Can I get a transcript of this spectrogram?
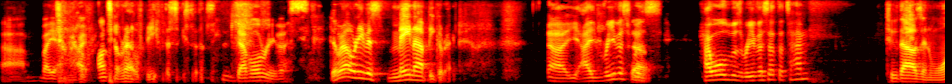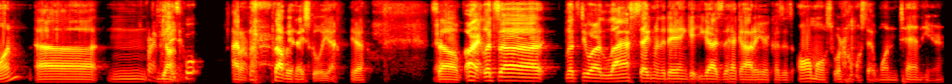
Um, but yeah, Darrelle, right, on, Darrelle Revis, he says. Devil Revis. Darrelle Revis may not be correct. Uh, yeah, I, Revis so, was. How old was Revis at the time? 2001. Uh, young. High school. I don't know. Probably high school. Yeah, yeah. So, yeah. all right, let's uh let's do our last segment of the day and get you guys the heck out of here because it's almost we're almost at 110 here,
